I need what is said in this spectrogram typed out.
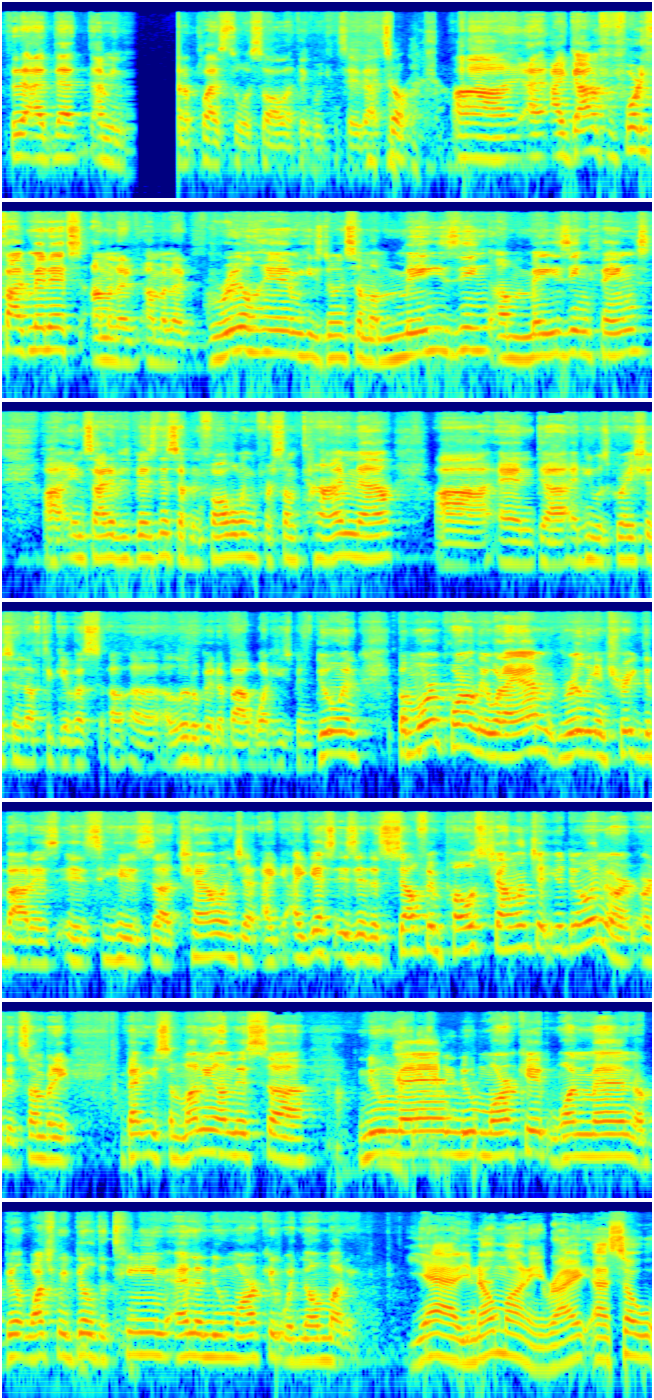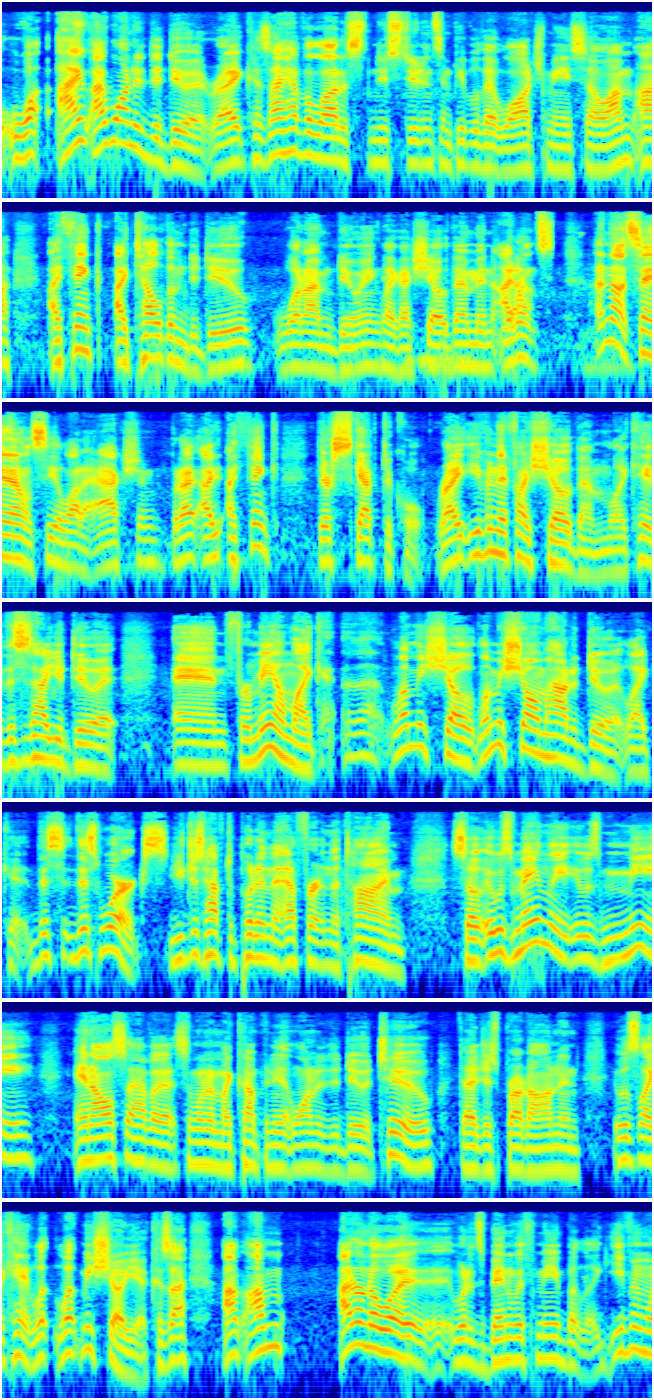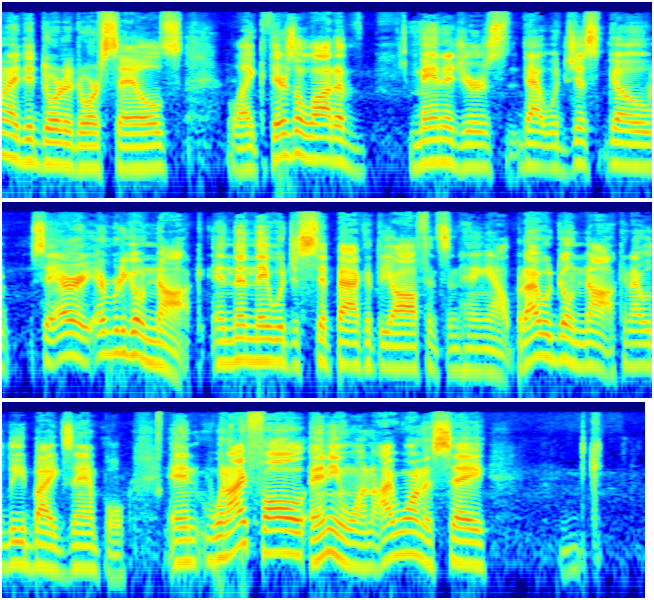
that, that I mean, that applies to us all. I think we can say that. So uh, I, I, got him for 45 minutes. I'm gonna I'm gonna grill him. He's doing some amazing amazing things uh, inside of his business. I've been following him for some time now, uh, and uh, and he was gracious enough to give us a, a, little bit about what he's been doing. But more importantly, what I am really intrigued about is is his uh, challenge. That I, I guess is it a self-imposed challenge that you're doing, or or did somebody bet you some money on this uh, new man, new market, one man, or build, watch me build a team and a new market with no money. Yeah, you know money, right? Uh, so what I, I wanted to do it, right? Because I have a lot of new students and people that watch me. So I'm uh, I think I tell them to do what I'm doing, like I show them, and yeah. I don't. I'm not saying I don't see a lot of action, but I, I I think they're skeptical, right? Even if I show them, like, hey, this is how you do it, and for me i'm like uh, let me show let me show them how to do it. Like this this works. You just have to put in the effort and the time. So it was mainly it was me and i also have a someone in my company that wanted to do it too that i just brought on and it was like hey let, let me show you because i I'm, I'm I don't know what what it's been with me, but like even when I did door to door sales, like there's a lot of managers that would just go say, all right, everybody go knock. And then they would just sit back at the office and hang out. But I would go knock and I would lead by example. And when I follow anyone, I want to say,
